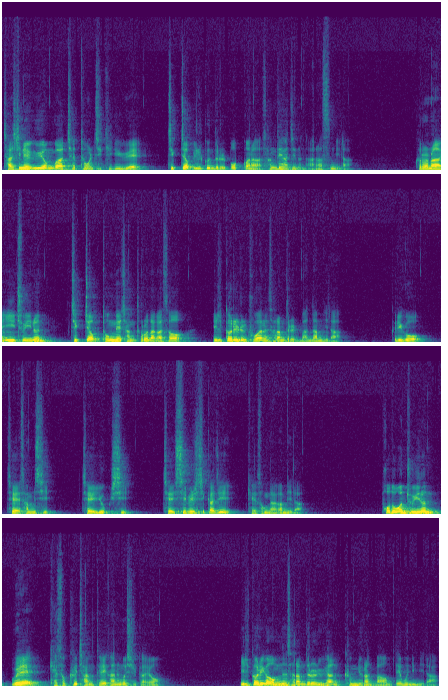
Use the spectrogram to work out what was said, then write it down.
자신의 위엄과 채통을 지키기 위해 직접 일꾼들을 뽑거나 상대하지는 않았습니다. 그러나 이 주인은 직접 동네 장터로 나가서 일거리를 구하는 사람들을 만납니다. 그리고 제3시, 제6시, 제11시까지 계속 나갑니다. 포도원 주인은 왜 계속 그 장터에 가는 것일까요? 일거리가 없는 사람들을 위한 극률한 마음 때문입니다.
